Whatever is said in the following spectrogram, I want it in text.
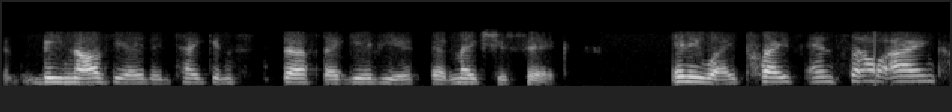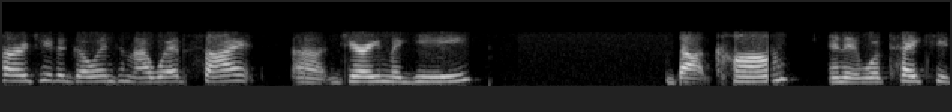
to be nauseated taking stuff they give you that makes you sick. Anyway, praise and so I encourage you to go into my website, uh, gerimcghee.com and it will take you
